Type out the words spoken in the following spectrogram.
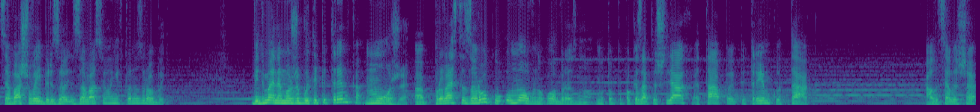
Це ваш вибір, за, за вас його ніхто не зробить. Від мене може бути підтримка? Може. А провести за руку умовно, образно, ну тобто показати шлях, етапи, підтримку так. Але це лише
